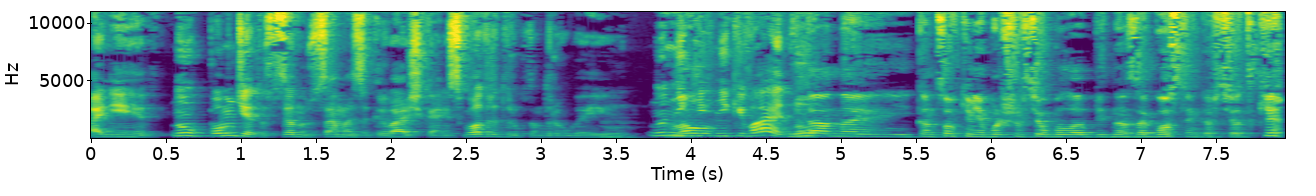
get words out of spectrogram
они, ну, помните эту сцену, самая закрывающая, когда они смотрят друг на друга и, ну, ну не, не кивают. Ну, да, на концовке мне больше всего было обидно за Гослинга все-таки.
